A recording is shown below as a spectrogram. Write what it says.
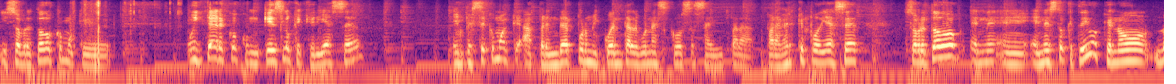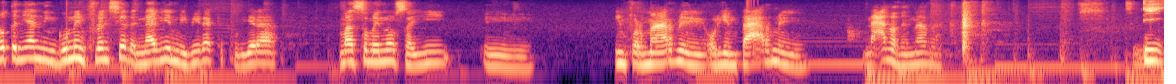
y, sobre todo como que muy terco con qué es lo que quería hacer. Empecé como a aprender por mi cuenta algunas cosas ahí para, para ver qué podía hacer. Sobre todo en, eh, en, esto que te digo, que no, no tenía ninguna influencia de nadie en mi vida que pudiera más o menos ahí eh, informarme, orientarme, nada de nada. Y,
